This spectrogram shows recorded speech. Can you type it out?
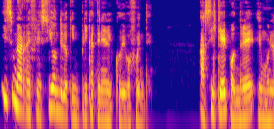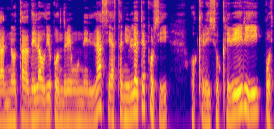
hice una reflexión de lo que implica tener el código fuente. Así que pondré en las notas del audio pondré un enlace a esta newsletter por si os queréis suscribir y pues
